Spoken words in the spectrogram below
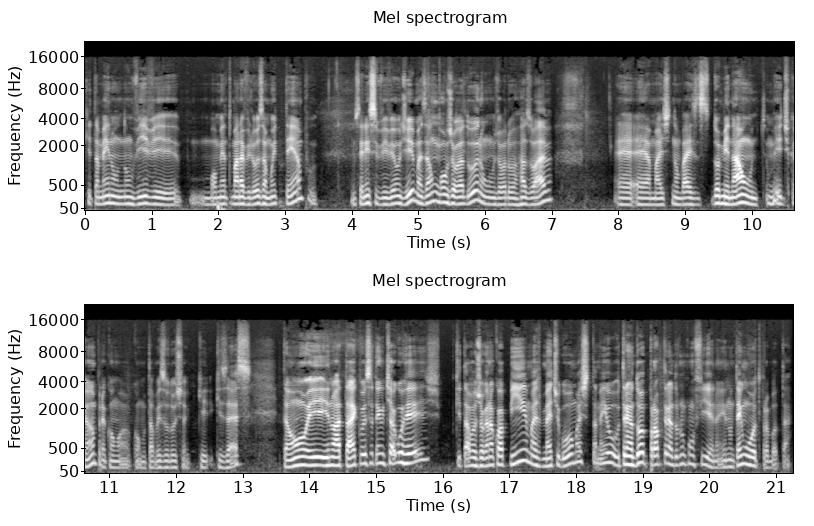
que também não, não vive um momento maravilhoso há muito tempo. Não sei nem se viveu um dia, mas é um bom jogador, um jogador razoável é, é, mas não vai dominar um, um, meio de campo, né, como, como talvez o Lucha que, quisesse. Então, e, e, no ataque você tem o Thiago Reis, que estava jogando a copinha, mas mete gol, mas também o, o, treinador, o próprio treinador não confia, né? E não tem um outro para botar.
